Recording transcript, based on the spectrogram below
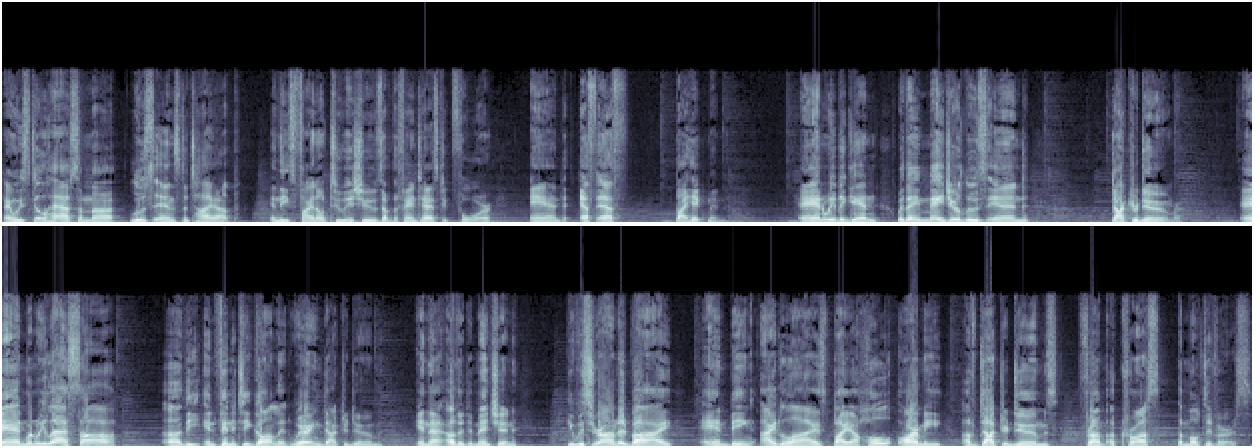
And we still have some uh, loose ends to tie up in these final two issues of the Fantastic Four and FF by Hickman. And we begin with a major loose end Doctor Doom. And when we last saw uh, the Infinity Gauntlet wearing Doctor Doom in that other dimension, he was surrounded by and being idolized by a whole army of Doctor Dooms from across the multiverse.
